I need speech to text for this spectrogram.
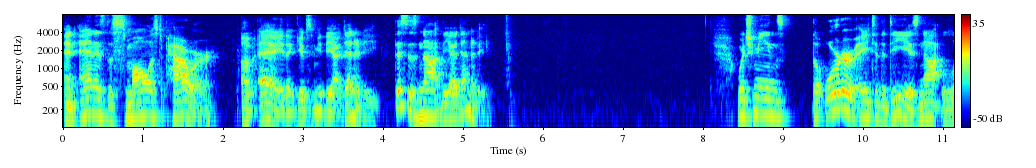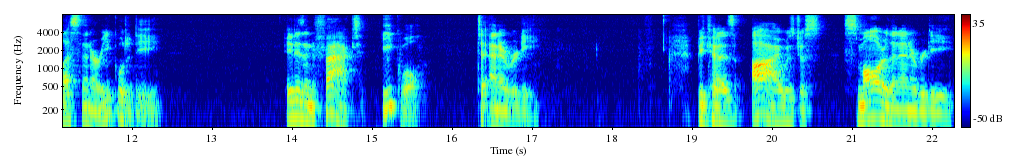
and n is the smallest power of a that gives me the identity, this is not the identity. Which means the order of a to the d is not less than or equal to d. It is in fact equal to n over d. Because i was just smaller than n over d,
